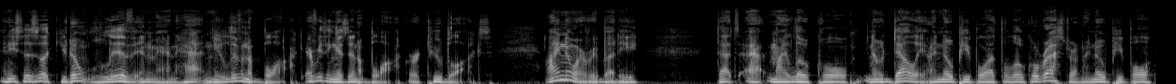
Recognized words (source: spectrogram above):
And he says, look, you don't live in Manhattan. You live in a block. Everything is in a block or two blocks. I know everybody that's at my local, you know, deli. I know people at the local restaurant. I know people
